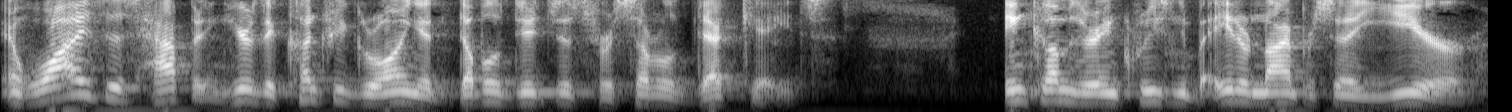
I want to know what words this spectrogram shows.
And why is this happening? Here's a country growing at double digits for several decades. Incomes are increasing by 8 or 9% a year,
